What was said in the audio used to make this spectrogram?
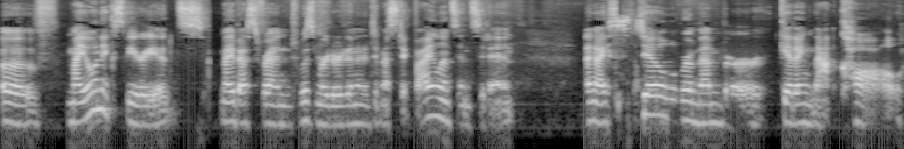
of my own experience. My best friend was murdered in a domestic violence incident. And I still remember getting that call.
